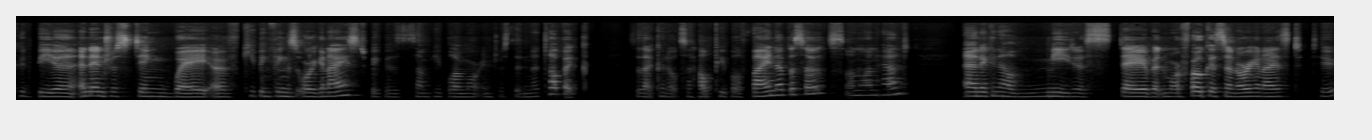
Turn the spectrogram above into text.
could be a, an interesting way of keeping things organized because some people are more interested in a topic. So that could also help people find episodes on one hand. And it can help me to stay a bit more focused and organized too.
